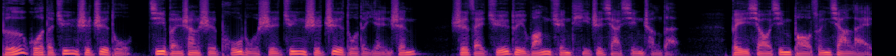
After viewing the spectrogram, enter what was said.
德国的军事制度基本上是普鲁士军事制度的延伸，是在绝对王权体制下形成的。被小心保存下来，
